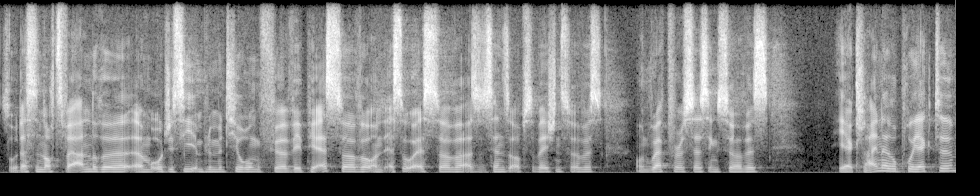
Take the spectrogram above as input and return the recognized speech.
So, das sind noch zwei andere ähm, OGC-Implementierungen für WPS-Server und SOS-Server, also Sensor Observation Service und Web Processing Service. Eher kleinere Projekte,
